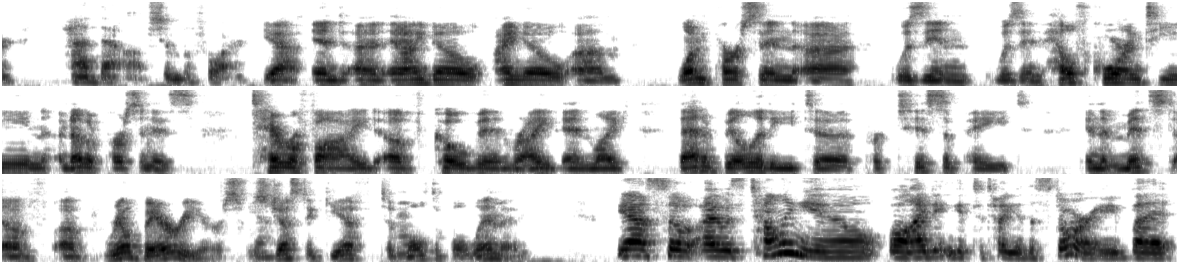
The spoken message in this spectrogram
right? Had that option before. Yeah and and, and i know i know um, one person uh, was in was in health quarantine another person is terrified of covid right? And like that ability to participate in the midst of of real barriers was Yeah. just a gift to multiple women. Yeah, so I was telling you, well, I didn't get to tell you the story, but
